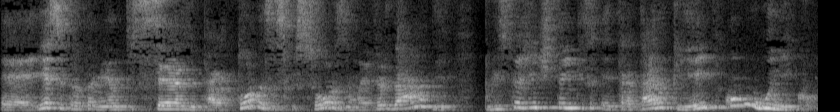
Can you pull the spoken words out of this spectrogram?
é, esse tratamento serve para todas as pessoas não é verdade. Por isso que a gente tem que é, tratar o cliente como único.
